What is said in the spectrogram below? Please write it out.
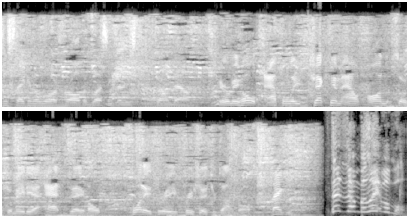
just thanking the Lord for all the blessings that He's thrown down. Jeremy Holt, athlete. Check him out on social media at jholt23. Appreciate your time, boss. Thank you. This is unbelievable.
